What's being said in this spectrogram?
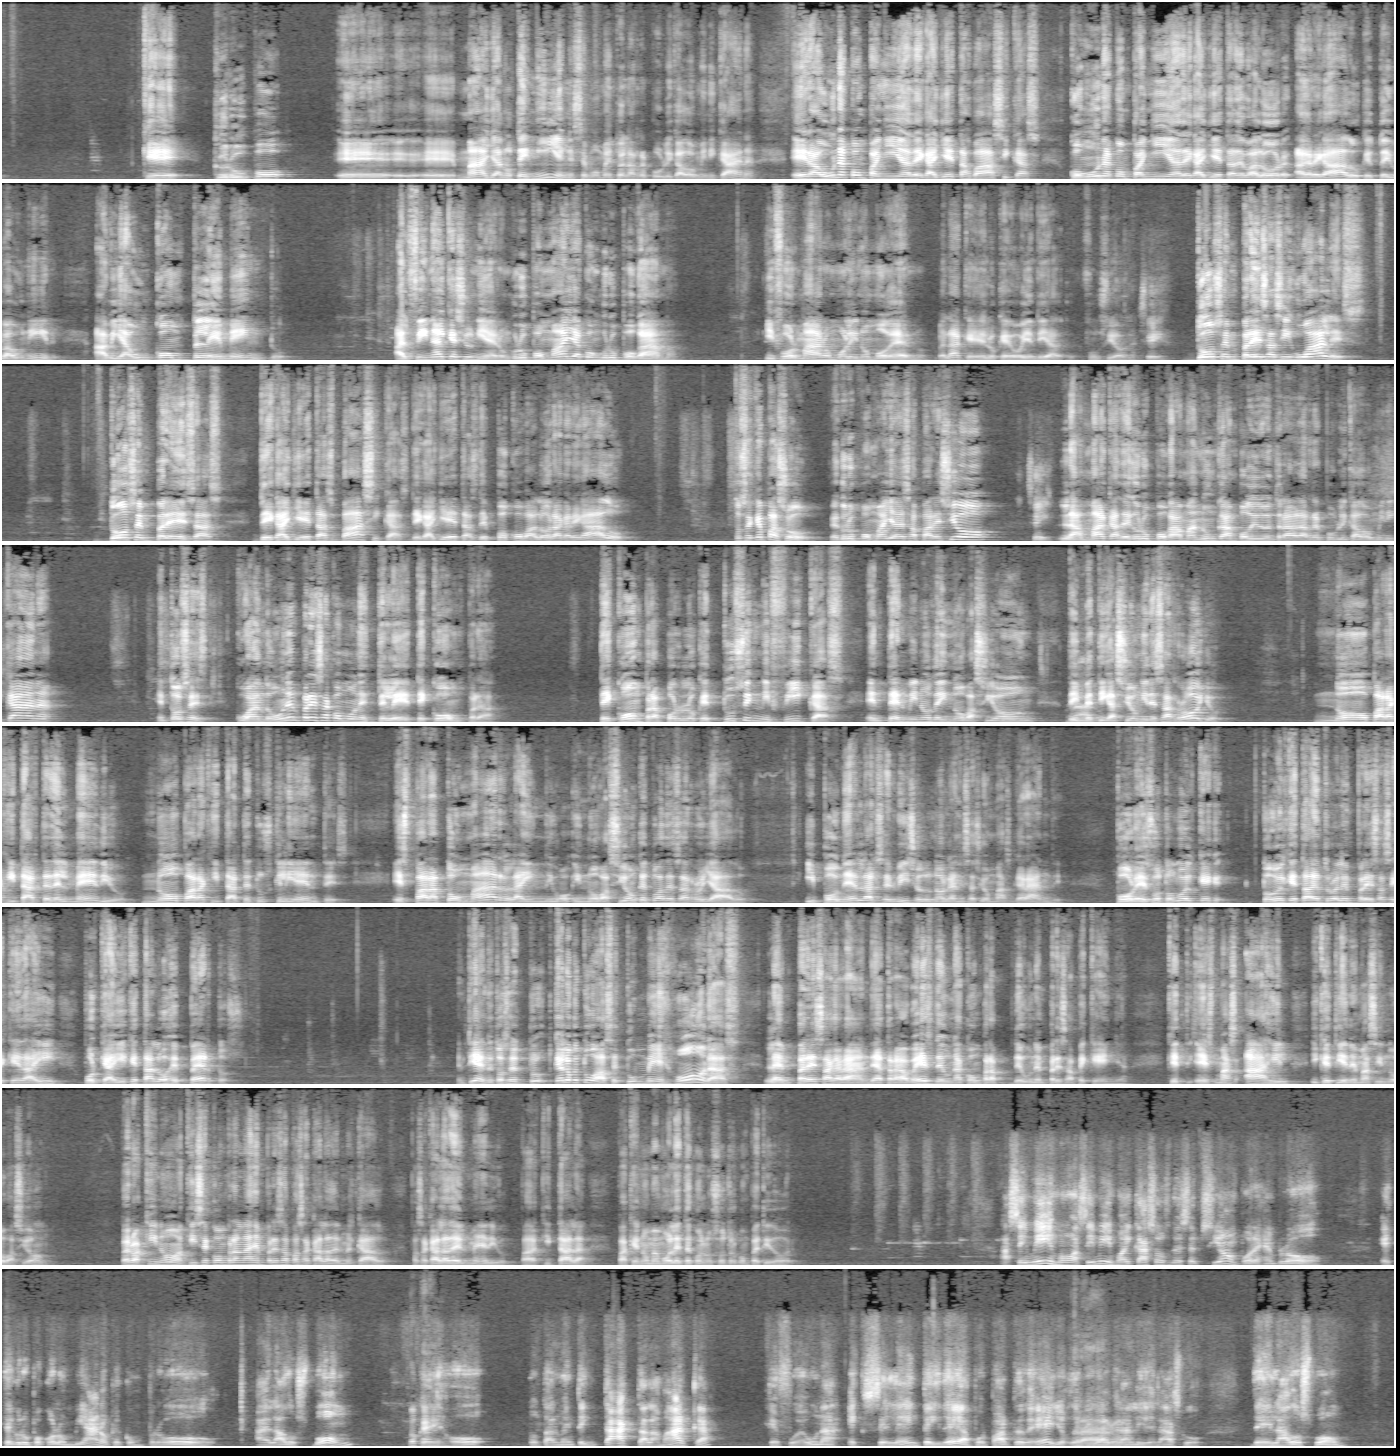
que Grupo eh, eh, eh, Maya no tenía en ese momento en la República Dominicana. Era una compañía de galletas básicas con una compañía de galletas de valor agregado que usted iba a unir. Había un complemento. Al final que se unieron, Grupo Maya con Grupo Gama y formaron Molinos Modernos, ¿verdad? Que es lo que hoy en día funciona. Dos empresas iguales. Dos empresas de galletas básicas, de galletas de poco valor agregado. Entonces, ¿qué pasó? El Grupo Maya desapareció. Las marcas de Grupo Gama nunca han podido entrar a la República Dominicana. Entonces, cuando una empresa como Nestlé te compra, te compra por lo que tú significas en términos de innovación, de investigación y desarrollo. No para quitarte del medio, no para quitarte tus clientes es para tomar la innovación que tú has desarrollado y ponerla al servicio de una organización más grande. Por eso todo el que, todo el que está dentro de la empresa se queda ahí, porque ahí es que están los expertos. ¿Entiendes? Entonces, ¿qué es lo que tú haces? Tú mejoras la empresa grande a través de una compra de una empresa pequeña, que es más ágil y que tiene más innovación. Pero aquí no, aquí se compran las empresas para sacarla del mercado, para sacarla del medio, para quitarla, para que no me moleste con los otros competidores. Asimismo, asimismo, hay casos de excepción. Por ejemplo, este grupo colombiano que compró a helados Bond, que dejó totalmente intacta la marca, que fue una excelente idea por parte de ellos, debido al gran liderazgo de helados Bond.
